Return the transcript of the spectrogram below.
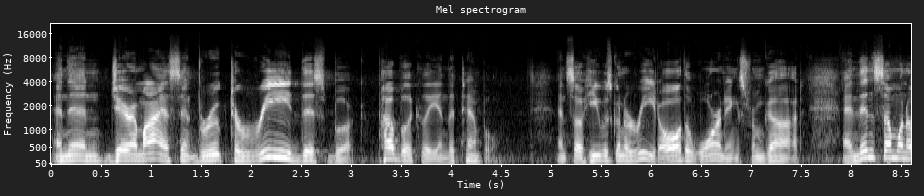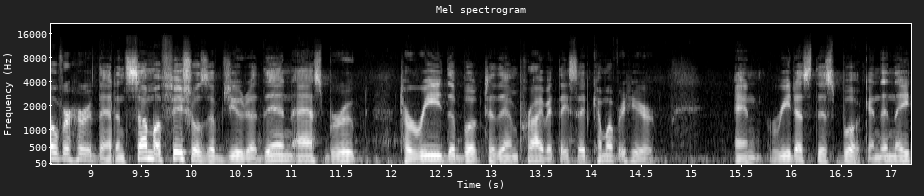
And then Jeremiah sent Baruch to read this book publicly in the temple. And so he was going to read all the warnings from God. And then someone overheard that. And some officials of Judah then asked Baruch to read the book to them private. They said, Come over here and read us this book. And then they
